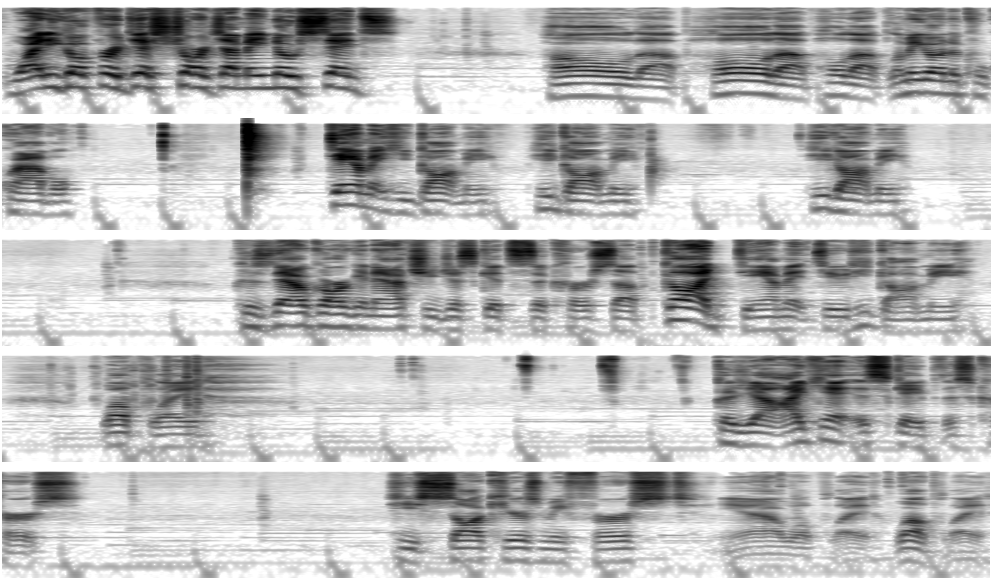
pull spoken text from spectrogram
Why'd he go for a discharge? That made no sense. Hold up, hold up, hold up. Let me go into Quaquaval. Damn it, he got me. He got me. He got me. Because now Garganacl just gets the curse up. God damn it, dude. He got me. Well played. Because, yeah, I can't escape this curse. He Salt Cures me first. Yeah, well played. Well played.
